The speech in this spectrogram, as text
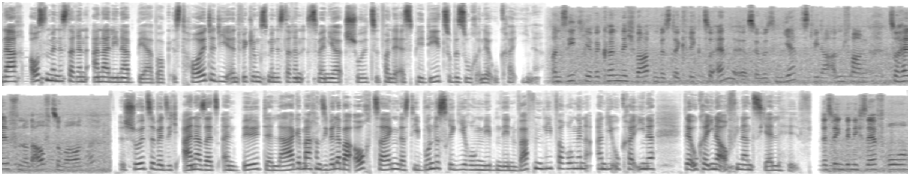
Nach Außenministerin Annalena Baerbock ist heute die Entwicklungsministerin Svenja Schulze von der SPD zu Besuch in der Ukraine. Man sieht hier, wir können nicht warten, bis der Krieg zu Ende ist. Wir müssen jetzt wieder anfangen zu helfen und aufzubauen. Schulze will sich einerseits ein Bild der Lage machen, sie will aber auch zeigen, dass die Bundesregierung neben den Waffenlieferungen an die Ukraine der Ukraine auch finanziell hilft. Deswegen bin ich sehr froh,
